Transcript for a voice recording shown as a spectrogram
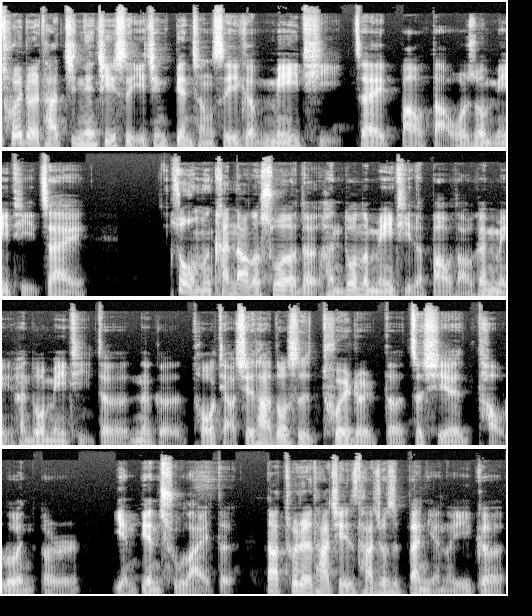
Twitter 它今天其实已经变成是一个媒体在报道，或者说媒体在说我们看到的所有的很多的媒体的报道跟媒很多媒体的那个头条，其实它都是 Twitter 的这些讨论而演变出来的。那 Twitter 它其实它就是扮演了一个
